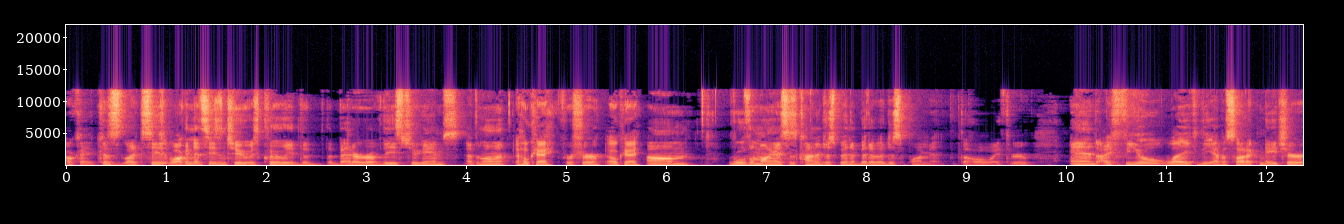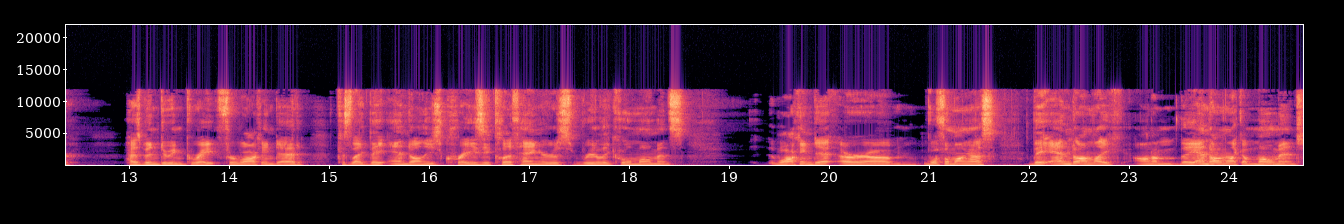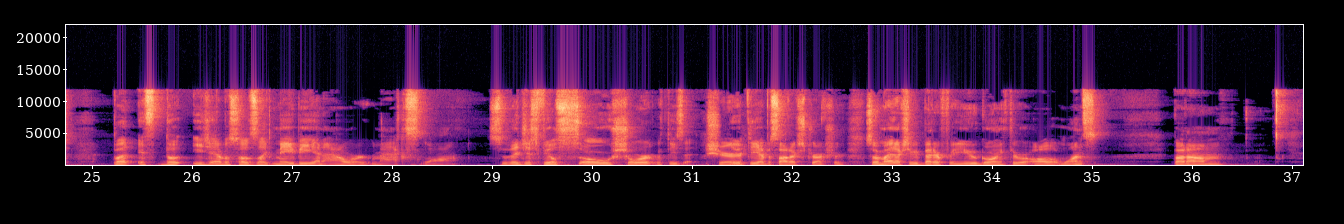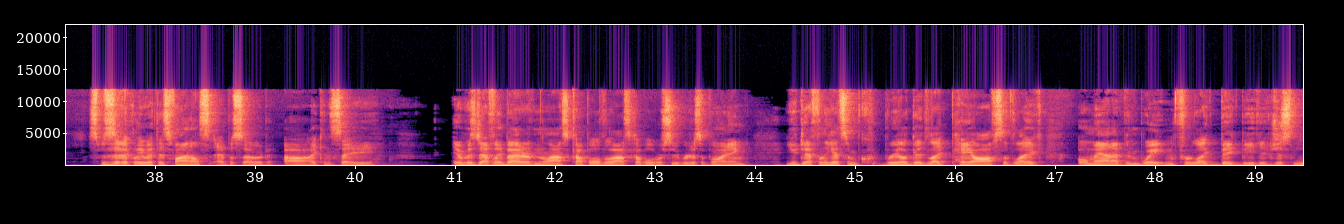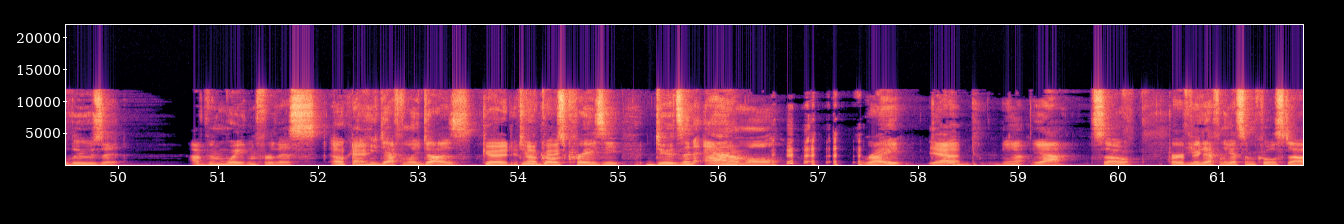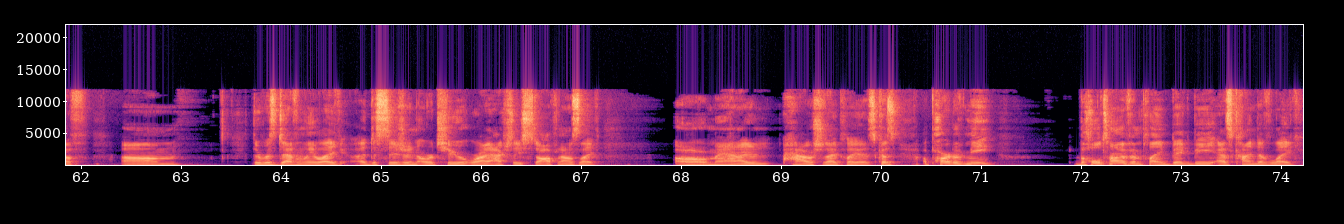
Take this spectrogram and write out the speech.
Okay, because like season Walking Dead season two is clearly the the better of these two games at the moment Okay. for sure. Okay. Um, Wolf Among Us has kind of just been a bit of a disappointment the whole way through, and I feel like the episodic nature has been doing great for Walking Dead because like they end on these crazy cliffhangers, really cool moments. Walking Dead or um, Wolf Among Us, they end on like on a they end on like a moment, but it's the each episode's like maybe an hour max long. So they just feel so short with these Sure. with the episodic structure. So it might actually be better for you going through it all at once. But um specifically with this final episode, uh, I can say it was definitely better than the last couple. The last couple were super disappointing. You definitely get some real good like payoffs of like, oh man, I've been waiting for like Bigby to just lose it. I've been waiting for this. Okay. And he definitely does. Good. Dude okay. goes crazy. Dude's an animal. right? Yeah. Or, you know, yeah. So Perfect. you definitely get some cool stuff. Um, there was definitely like a decision or two where I actually stopped and I was like, "Oh man, I how should I play this?" Because a part of me, the whole time I've been playing Bigby as kind of like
